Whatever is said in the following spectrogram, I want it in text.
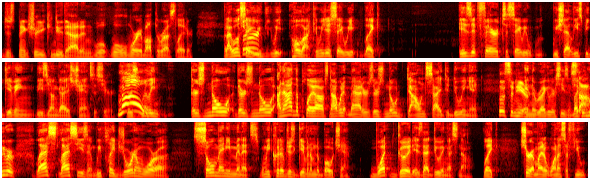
Just make sure you can do that, and we'll we'll worry about the rest later. But I will Third, say, you, we hold on. Can we just say we like? Is it fair to say we we should at least be giving these young guys chances here? No, there's really there's no there's no uh, not in the playoffs, not when it matters. There's no downside to doing it. Listen here. In the regular season. Stop. Like when we were last last season, we played Jordan Nwora so many minutes when we could have just given him to Beauchamp. What good is that doing us now? Like, sure, it might have won us a few.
